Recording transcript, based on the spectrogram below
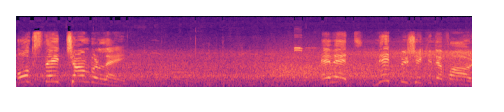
Oxlade Chamberlain. Evet, net bir şekilde faul.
